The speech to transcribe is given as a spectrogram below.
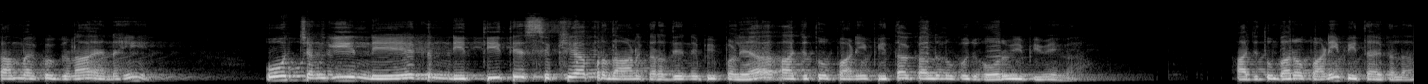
ਕੰਮ ਹੈ, ਕੋਈ ਗੁਨਾਹ ਹੈ, ਨਹੀਂ। ਉਹ ਚੰਗੀ ਨੇਕ ਨੀਤੀ ਤੇ ਸਿੱਖਿਆ ਪ੍ਰਦਾਨ ਕਰਦੇ ਨੇ ਵੀ ਭਲਿਆ, ਅੱਜ ਤੂੰ ਪਾਣੀ ਪੀਤਾ ਕੱਲ ਨੂੰ ਕੁਝ ਹੋਰ ਵੀ ਪੀਵੇਂਗਾ। ਅੱਜ ਤੂੰ ਬਾਹਰੋਂ ਪਾਣੀ ਪੀਤਾ ਹੈ ਕੱਲਾ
